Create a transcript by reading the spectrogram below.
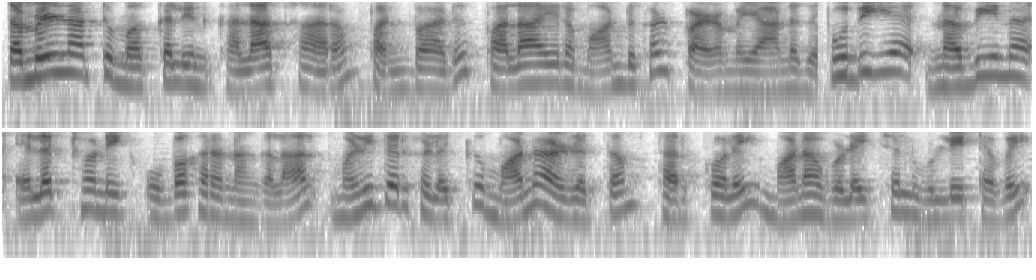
தமிழ்நாட்டு மக்களின் கலாச்சாரம் பண்பாடு பல ஆயிரம் ஆண்டுகள் பழமையானது. புதிய நவீன எலக்ட்ரானிக் உபகரணங்களால் மனிதர்களுக்கு மன அழுத்தம் தற்கொலை மன உளைச்சல் உள்ளிட்டவை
